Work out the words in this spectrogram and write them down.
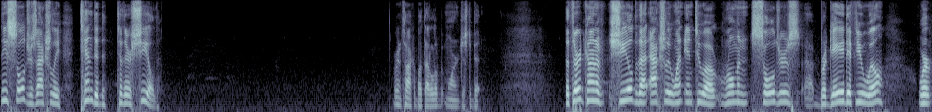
These soldiers actually tended to their shield. We're going to talk about that a little bit more in just a bit. The third kind of shield that actually went into a Roman soldier's uh, brigade, if you will, were,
